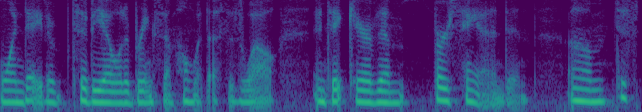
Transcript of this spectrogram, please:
one day to to be able to bring some home with us as well and take care of them firsthand, and um, just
